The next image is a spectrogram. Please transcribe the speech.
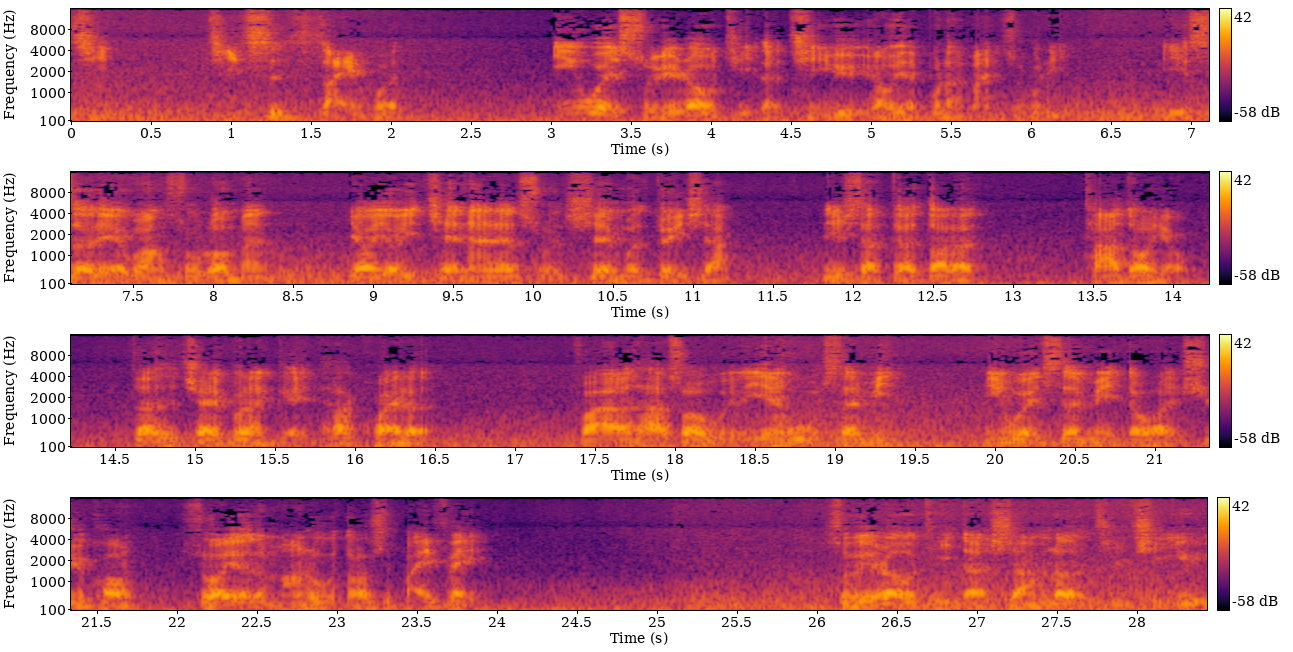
几几次再婚，因为属于肉体的情欲永远不能满足你。以色列王所罗门拥有一切男人所羡慕的对象。你所得到的，他都有，但是却不能给他快乐，反而他说我厌恶生命，因为生命都很虚空，所有的忙碌都是白费。属于肉体的享乐及情欲，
